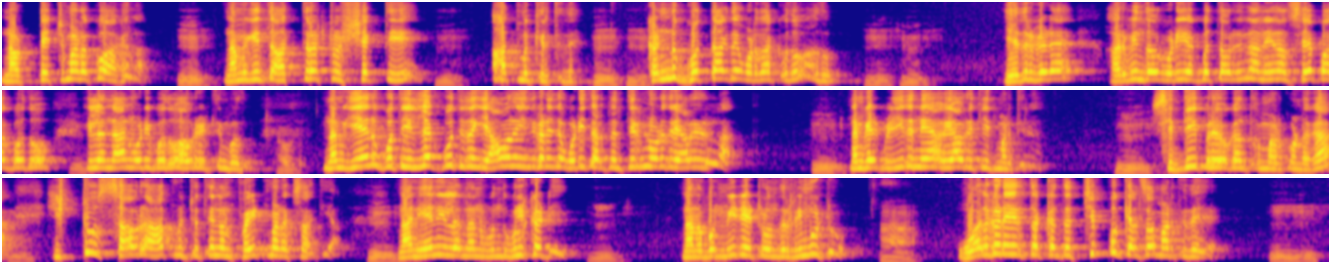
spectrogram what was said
ನಾವು ಟಚ್ ಮಾಡೋಕ್ಕೂ ಆಗಲ್ಲ. ನಮಗಿಂತ ಹತ್ತರಷ್ಟು ಶಕ್ತಿ ಆತ್ಮಕ್ಕಿರ್ತದೆ. ಕಣ್ಣಿಗೆ ಗೊತ್ತಾಗದೆ ಹೊಡೆದಾಕೋದು ಅದು. ಎದುರುಗಡೆ ಅರವಿಂದ್ ಅವ್ರು ಹೊಡಿಯಕ್ಕೆ ನಾನು ನಾನೇನೋ ಸೇಫ್ ಆಗ್ಬೋದು? ಇಲ್ಲ ನಾನು ಹೊಡಿಬೋದು ಅವ್ರು ಇಟ್ಟು ತಿನ್ಬೋದು. ಹೌದು. ನಮ್ಗೇನು ಗೊತ್ತು ಇಲ್ಲೇ ಕೂತಿದಂಗೆ ಯಾವನೋ ಹಿಂದ್ಗಡೆಯಿಂದ ಹೊಡಿತಾ ಇರ್ತಾನೆ ತಿರ್ಗಿ ನೋಡಿದ್ರೆ ಯಾರು ಇರಲ್ಲ. ನಮ್ಗೆ ಹೇಳ್ಬಿಡಿ ಇದನ್ನೇ ಯಾವ- ರೀತಿ ಇದು ಮಾಡ್ತೀರಾ? ಸಿದ್ಧಿ ಪ್ರಯೋಗ ಅಂತ ಮಾಡ್ಕೊಂಡಾಗ ಇಷ್ಟು ಸಾವಿರ ಆತ್ಮ ಜೊತೆ ನಾನು ಫೈಟ್ ಮಾಡೋಕ್ಕೆ ಸಾಧ್ಯ. ನಾನೇನಿಲ್ಲ ನಾನು ಒಂದು ಉಲ್ಕಡ್ಡಿ. ನಾನೊಬ್ಬ ಮೀಡಿಯೇಟ್ರ್ ಒಂದು ರಿಮೋಟು ಒಳಗಡೆ ಇರ್ತಕ್ಕಂಥ ಚಿಪ್ಪು ಕೆಲಸ ಮಾಡ್ತಿದೆ.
